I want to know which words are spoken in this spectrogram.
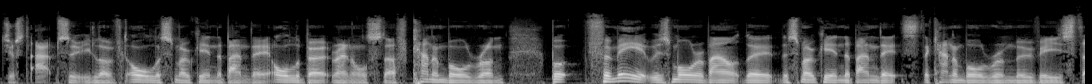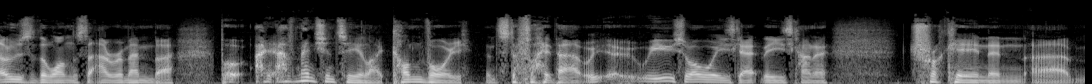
just absolutely loved all the Smokey and the Bandit, all the Burt Reynolds stuff, Cannonball Run. But for me, it was more about the, the Smokey and the Bandits, the Cannonball Run movies. Those are the ones that I remember. But I, I've mentioned to you like Convoy and stuff like that. We, we used to always get these kind of trucking and um,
